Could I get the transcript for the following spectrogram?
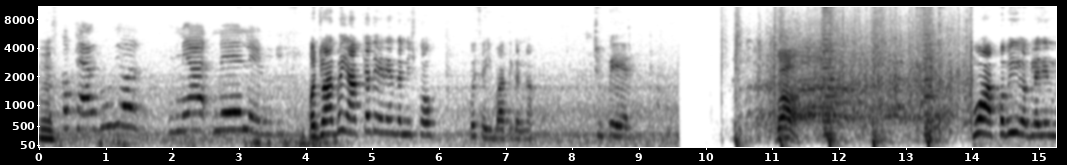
हम्म। उसको फेंक दूँगी और नया ले लूँगी। और जवाब भाई आप क्या दे रहे हैं जनिश को? कोई सही बात ही करना। छुपे वाह। वो आपको भी अगले दिन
